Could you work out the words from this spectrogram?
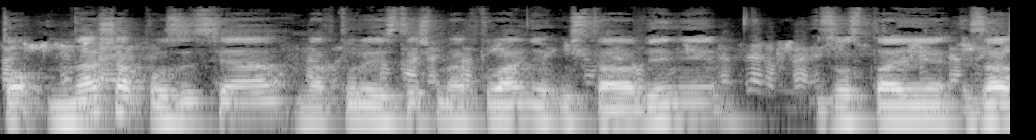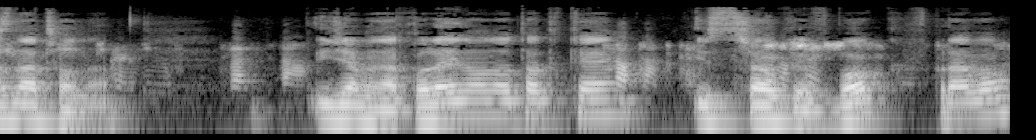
to 24 nasza pozycja, na której jesteśmy aktualnie ustawieni, zostaje zaznaczona. Idziemy na kolejną notatkę i strzałkę w bok, w prawo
